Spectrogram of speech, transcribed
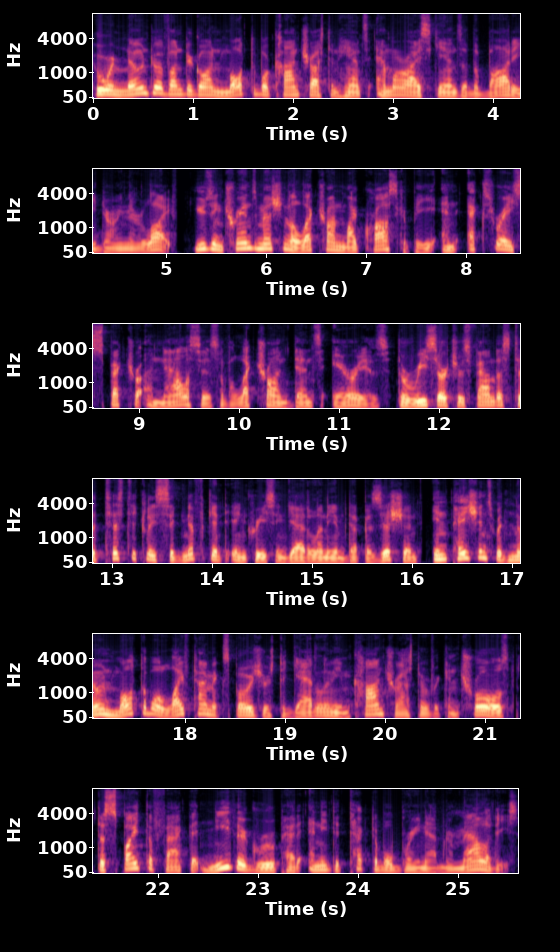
who were known to have undergone multiple contrast enhanced MRI scans of the body during their life. Using transmission electron microscopy and X-ray spectra analysis of electron-dense areas, the researchers found a statistically significant increase in gadolinium deposition in patients with known multiple lifetime exposures to gadolinium contrast over controls, despite the fact that neither group had any detectable brain abnormalities.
